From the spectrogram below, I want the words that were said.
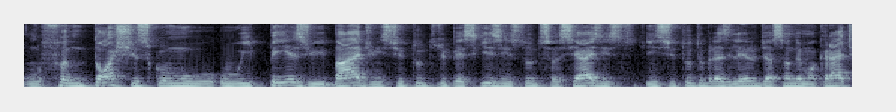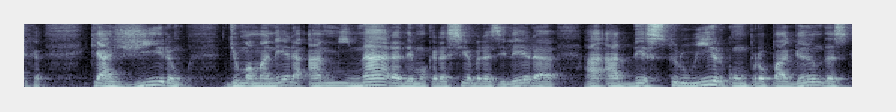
um, fantoches como o IPES e o IBAD, o Instituto de Pesquisa em Estudos Sociais, Instituto Brasileiro de Ação Democrática, que agiram de uma maneira a minar a democracia brasileira, a, a destruir com propagandas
